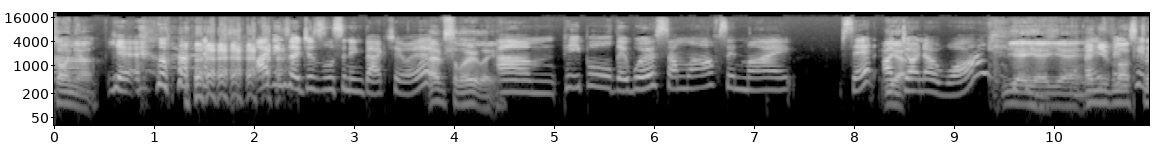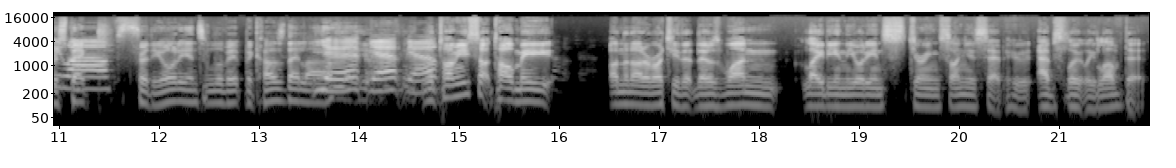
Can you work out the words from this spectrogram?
Sonia. Yeah. I think so. Just listening back to it, Absolutely. um, people. There were some laughs in my set. I Yeah. don't know why. yeah, yeah, yeah. And They've you've been lost pity respect laughs. for the audience a little bit because they laugh. Yep, yeah. Well, yep. Tom, you so- told me on the night of Rochi that there was one lady in the audience during Sonia's set who absolutely loved it.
